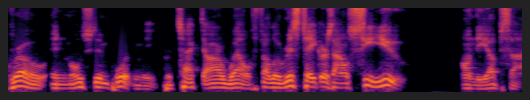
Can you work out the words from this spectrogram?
grow, and most importantly, protect our wealth. Fellow risk takers, I'll see you on the upside.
